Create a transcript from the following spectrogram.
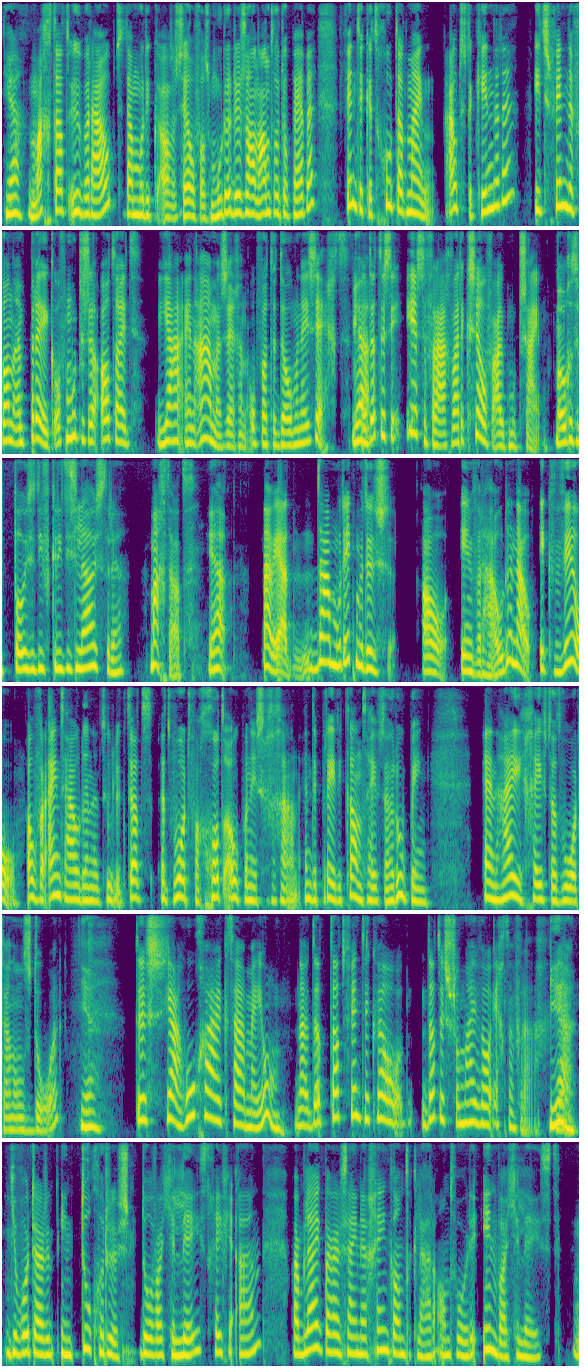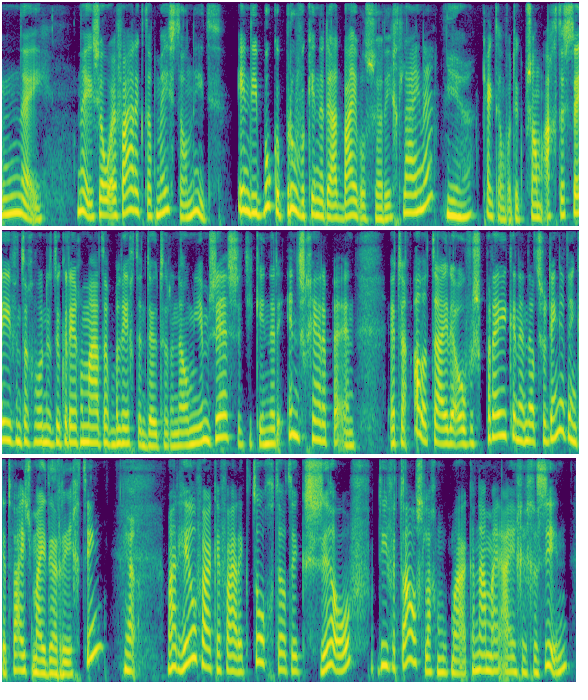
ja, Mag dat überhaupt? Daar moet ik als, zelf als moeder dus al een antwoord op hebben. Vind ik het goed dat mijn oudste kinderen iets vinden van een preek? Of moeten ze altijd ja en amen zeggen op wat de dominee zegt? Ja. Nou, dat is de eerste vraag waar ik zelf uit moet zijn. mogen ze positief kritisch luisteren? Mag dat? Ja, Nou ja, daar moet ik me dus al in verhouden. Nou, ik wil overeind houden natuurlijk dat het woord van God open is gegaan. En de predikant heeft een roeping. En hij geeft dat woord aan ons door. ja. Dus ja, hoe ga ik daarmee om? Nou, dat, dat vind ik wel, dat is voor mij wel echt een vraag. Ja, je wordt daarin toegerust door wat je leest, geef je aan. Maar blijkbaar zijn er geen kant-en-klare antwoorden in wat je leest. Nee, nee, zo ervaar ik dat meestal niet. In die boeken proef ik inderdaad bijbelse richtlijnen. Ja, Kijk, dan wordt ik Psalm 78 wordt natuurlijk regelmatig belicht. En Deuteronomium 6, dat je kinderen inscherpen. En er ten alle tijden over spreken en dat soort dingen. Ik denk, het wijst mij de richting. ja, Maar heel vaak ervaar ik toch dat ik zelf die vertaalslag moet maken naar mijn eigen gezin.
